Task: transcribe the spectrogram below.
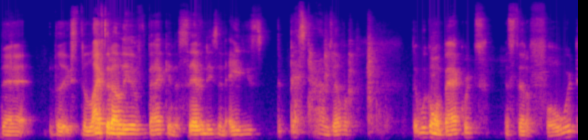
that the, the life that I lived back in the 70s and 80s, the best times ever, that we're going backwards instead of forward.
